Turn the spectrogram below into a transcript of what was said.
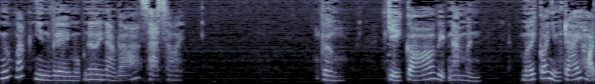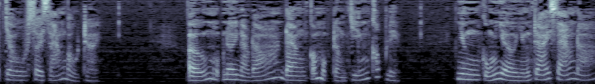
ngước mắt nhìn về một nơi nào đó xa xôi. Vâng, chỉ có Việt Nam mình mới có những trái họ châu soi sáng bầu trời. Ở một nơi nào đó đang có một trận chiến khốc liệt. Nhưng cũng nhờ những trái sáng đó,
